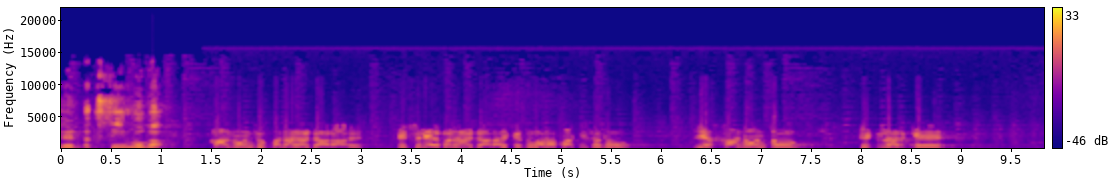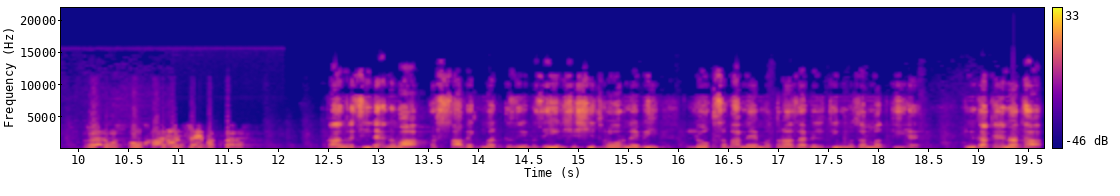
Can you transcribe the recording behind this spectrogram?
پھر تقسیم ہوگا۔ قانون جو بنایا جا رہا ہے اس لیے بنایا جا رہا ہے کہ دوبارہ پارٹیشن ہو۔ یہ خانون تو ہٹلر کے اس خانون سے ہی بتر ہے۔ کانگریسی رہنما اور سابق مرکزی وزیر ششی تھرور نے بھی لوگ سبھا میں متنازع بل کی مضمت کی ہے۔ ان کا کہنا تھا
